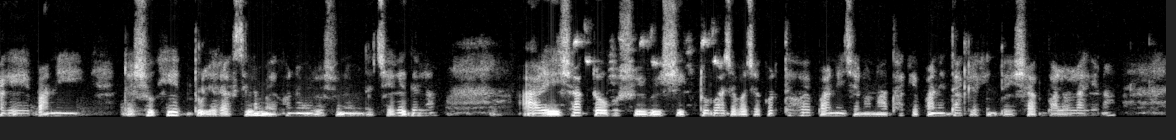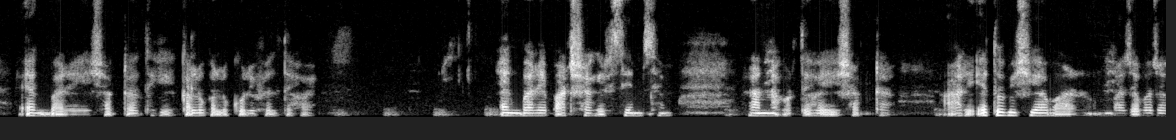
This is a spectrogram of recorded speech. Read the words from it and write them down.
আগে পানিটা শুকিয়ে তুলে রাখছিলাম, এখন আমি রসুনের মধ্যে ছেড়ে দিলাম। আর এই শাকটা অবশ্যই বেশি একটু ভাজা ভাজা করতে হয়, পানি যেন না থাকে। পানি থাকলে কিন্তু এই শাক ভালো লাগে না। একবারে শাকটা থেকে কালো কালো করে ফেলতে হয়। একবারে পাট শাকের সেম সেম রান্না করতে হয় এই শাকটা। আর এত বেশি আবার ভাজা ভাজা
